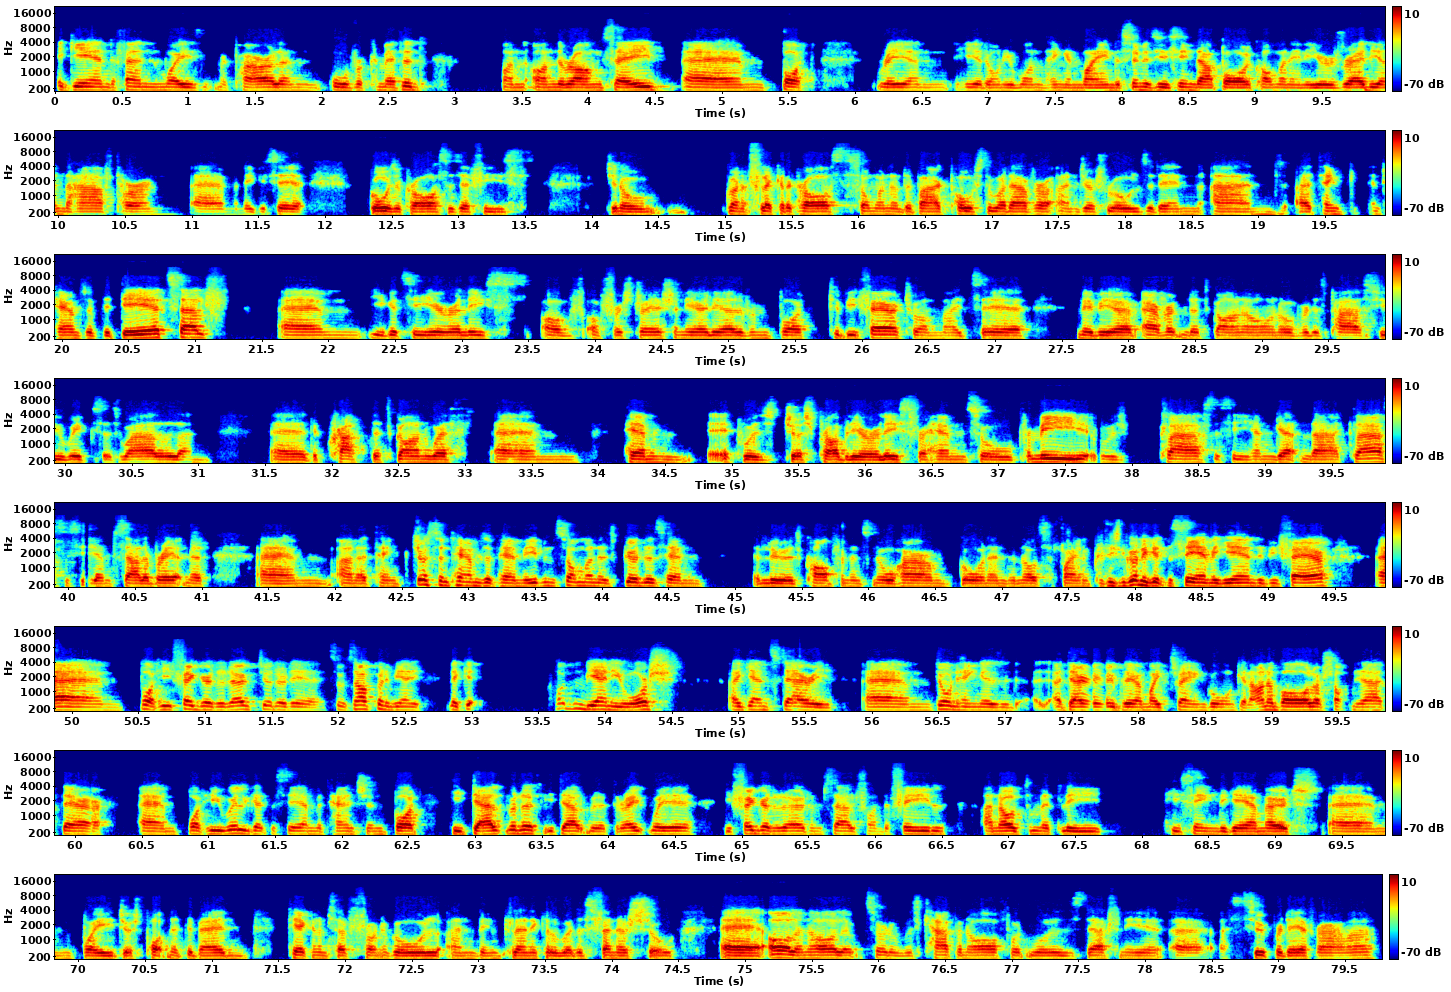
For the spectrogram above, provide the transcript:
Again, defending wise, McParland overcommitted on, on the wrong side. Um, but Rian, he had only one thing in mind. As soon as he seen that ball coming in, he was ready on the half turn. Um, and like you say, goes across as if he's, you know, going to flick it across someone on the back post or whatever and just rolls it in. And I think in terms of the day itself, um, you could see a release of, of frustration nearly out of him. But to be fair to him, I'd say maybe everything that's gone on over this past few weeks as well, and uh, the crap that's gone with um, him, it was just probably a release for him. So for me, it was class to see him getting that, class to see him celebrating it. Um, and I think just in terms of him, even someone as good as him, lose confidence, no harm going into notes to final because he's going to get the same again. To be fair, um, but he figured it out the other day, so it's not going to be any like it couldn't be any worse against Derry. Um, the only thing is a Derry player might try and go and get on a ball or something like that there. Um, but he will get the same attention. But he dealt with it. He dealt with it the right way. He figured it out himself on the field, and ultimately he's seen the game out um, by just putting it to bed, taking himself in front of goal, and being clinical with his finish. So, uh, all in all, it sort of was capping off. what was definitely a, a super day for Armagh.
